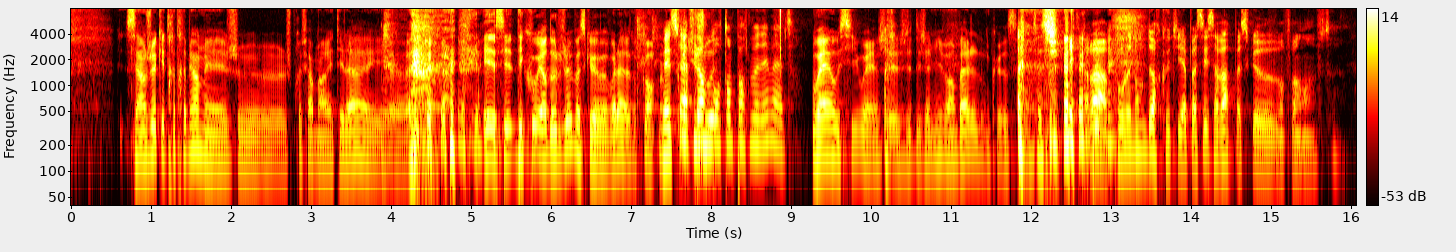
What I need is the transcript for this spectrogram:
C'est un jeu qui est très très bien, mais je, je préfère m'arrêter là et, euh, et essayer de découvrir d'autres jeux parce que voilà. Donc quand- Mais est-ce que T'as tu peur joues pour ton porte-monnaie, Matt Ouais, aussi, ouais, j'ai j'ai déjà mis 20 balles donc euh, c'est bon, ça suffit. Ça va, pour le nombre d'heures que tu y as passé, ça va parce que enfin,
